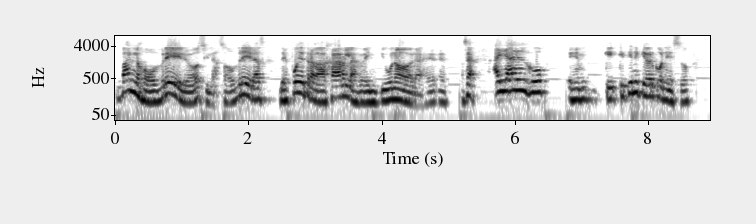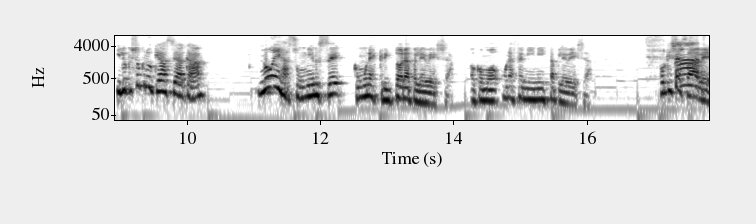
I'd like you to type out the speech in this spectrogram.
van los obreros y las obreras después de trabajar las 21 horas. ¿eh? Eh, o sea, hay algo em, que, tiene que ver con eso. Y lo que yo creo que hace acá no es asumirse como una escritora plebeya o como una feminista plebeya. Porque ella sabe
